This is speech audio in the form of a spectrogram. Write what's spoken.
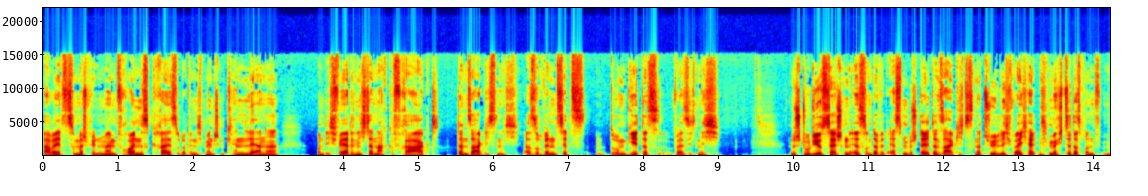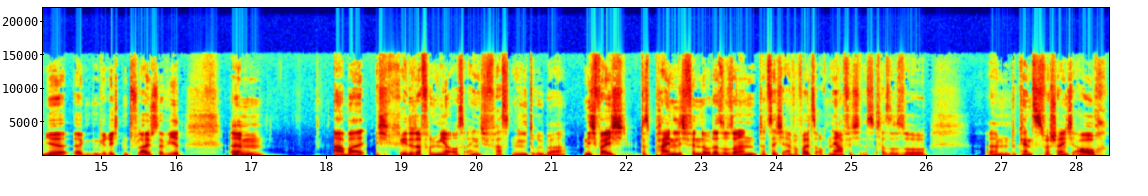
aber jetzt zum Beispiel in meinem Freundeskreis oder wenn ich Menschen kennenlerne und ich werde nicht danach gefragt, dann sage ich es nicht. Also wenn es jetzt darum geht, dass, weiß ich nicht, eine Studio-Session ist und da wird Essen bestellt, dann sage ich das natürlich, weil ich halt nicht möchte, dass man mir irgendein Gericht mit Fleisch serviert. Mhm. Ähm, aber ich rede da von mir aus eigentlich fast nie drüber. Nicht, weil ich das peinlich finde oder so, sondern tatsächlich einfach, weil es auch nervig ist. Also so, ähm, du kennst es wahrscheinlich auch,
